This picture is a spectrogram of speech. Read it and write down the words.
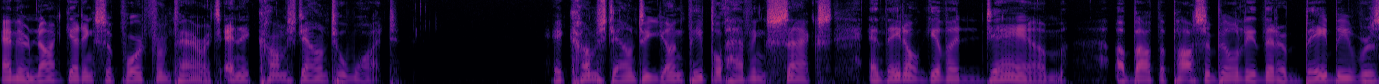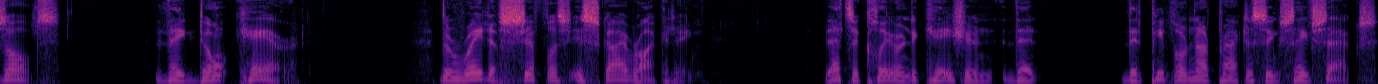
and they're not getting support from parents. And it comes down to what? It comes down to young people having sex and they don't give a damn about the possibility that a baby results. They don't care. The rate of syphilis is skyrocketing. That's a clear indication that that people are not practicing safe sex.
